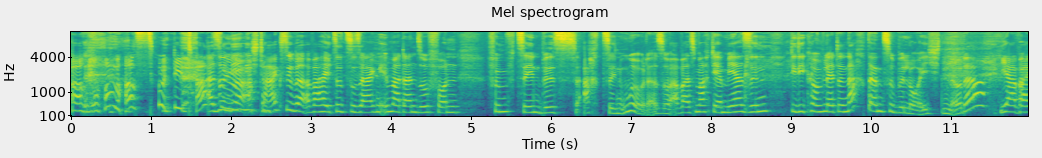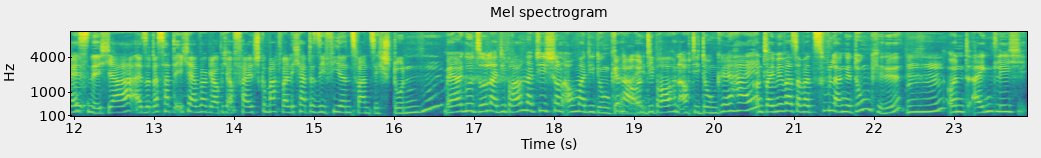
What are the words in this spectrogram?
warum machst du die tagsüber? Also nee, nicht tagsüber, aber halt sozusagen immer dann so von 15 bis 18 Uhr oder so. Aber es macht ja mehr Sinn, die die komplette Nacht dann zu beleuchten, oder? Ja, Weil- weiß nicht, ja. Also das hatte ich aber, glaube ich, auch falsch gemacht, weil ich hatte sie 24 Stunden. Ja gut, so die brauchen natürlich schon auch mal die Dunkelheit. Genau, und die brauchen auch die Dunkelheit. Und bei mir war es aber zu lange dunkel. Und eigentlich,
